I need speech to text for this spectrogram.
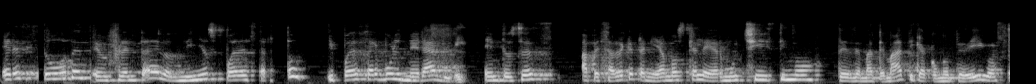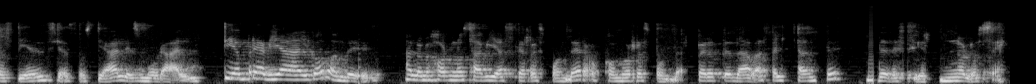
Eres tú enfrente de los niños, puedes ser tú y puedes ser vulnerable. Entonces, a pesar de que teníamos que leer muchísimo, desde matemática, como te digo, hasta ciencias sociales, moral, siempre había algo donde a lo mejor no sabías qué responder o cómo responder, pero te dabas el chance de decir, no lo sé,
